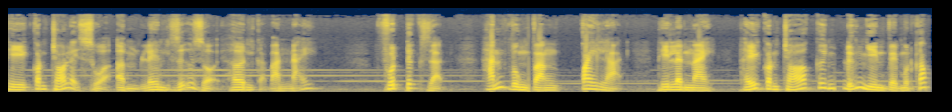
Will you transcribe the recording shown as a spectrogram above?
thì con chó lại sủa ầm lên dữ dội hơn cả ban nãy. Phút tức giận, hắn vùng vằng quay lại thì lần này thấy con chó cứ đứng nhìn về một góc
